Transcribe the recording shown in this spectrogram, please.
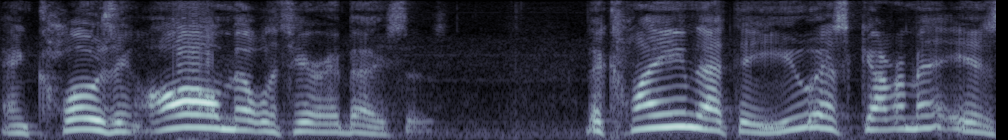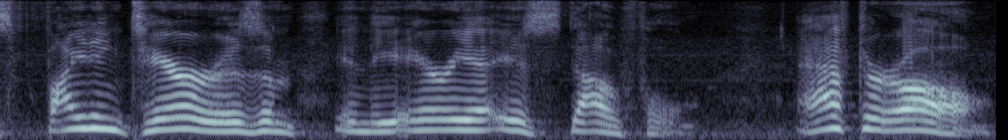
and closing all military bases. The claim that the U.S. government is fighting terrorism in the area is doubtful. After all,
